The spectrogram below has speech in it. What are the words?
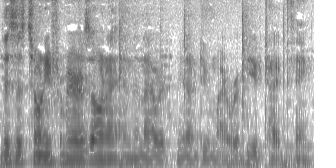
This is Tony from Arizona," and then I would, you know, do my review type thing.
